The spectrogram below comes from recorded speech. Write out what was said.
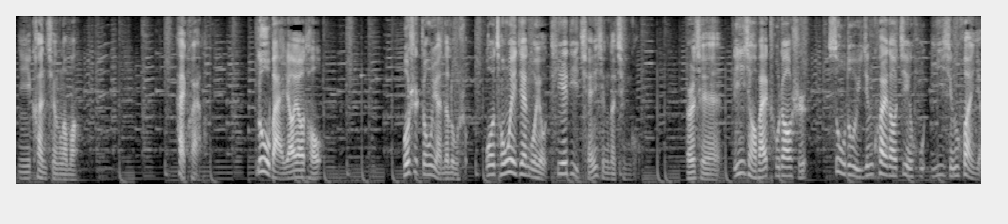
你看清了吗？”太快了。陆柏摇摇头：“不是中原的路数，我从未见过有贴地前行的轻功。而且李小白出招时，速度已经快到近乎移形换影。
